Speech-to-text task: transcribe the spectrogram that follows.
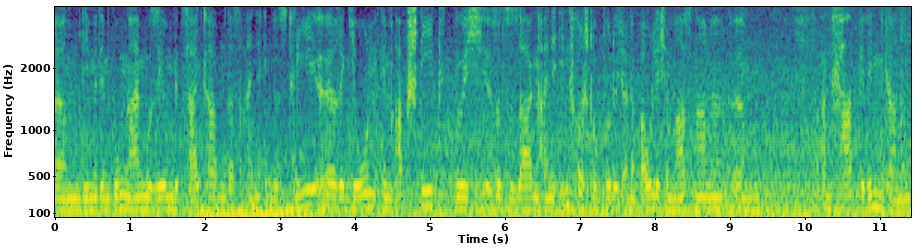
ähm, die mit dem Guggenheim Museum gezeigt haben, dass eine Industrieregion im Abstieg durch sozusagen eine Infrastruktur, durch eine bauliche Maßnahme ähm, an Fahrt gewinnen kann. Und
